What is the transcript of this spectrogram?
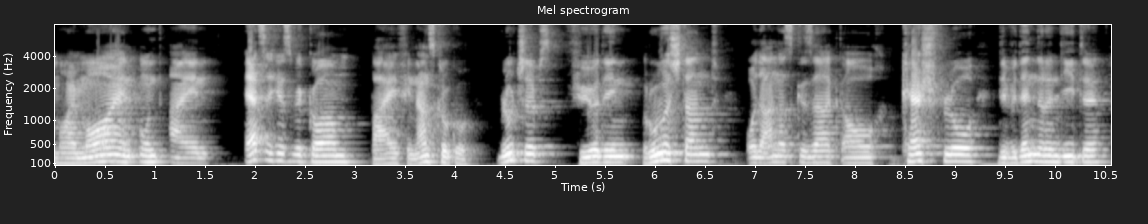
Moin Moin und ein herzliches Willkommen bei Finanzkroko. Blue Chips für den Ruhestand oder anders gesagt auch Cashflow, Dividendenrendite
